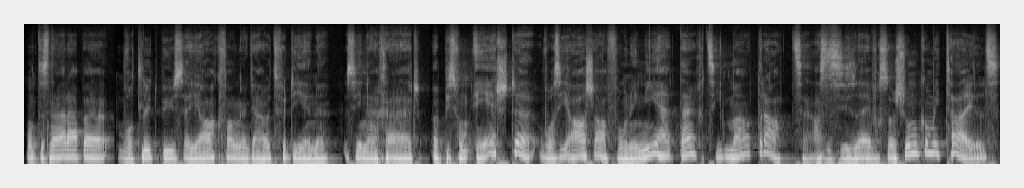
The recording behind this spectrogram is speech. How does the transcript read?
Und das dann eben, wo die Leute bei uns angefangen Geld zu verdienen, sind nachher etwas vom Ersten, was sie anschaffen, wo ich nie hätte gedacht, sind Matratzen. Also es sind einfach so Schaumgummiteils.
